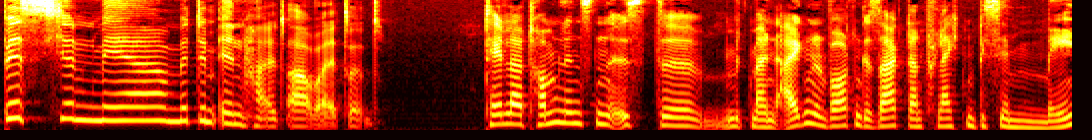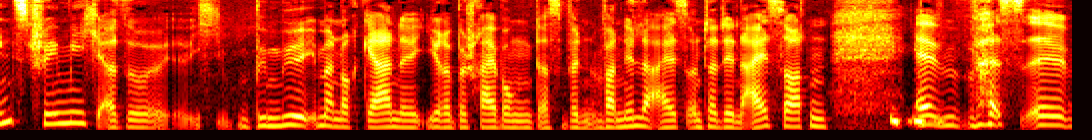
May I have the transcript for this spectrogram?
bisschen mehr mit dem Inhalt arbeitet. Taylor Tomlinson ist äh, mit meinen eigenen Worten gesagt dann vielleicht ein bisschen mainstreamig. Also ich bemühe immer noch gerne ihre Beschreibung, das Vanilleeis unter den Eissorten. äh, was, äh,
